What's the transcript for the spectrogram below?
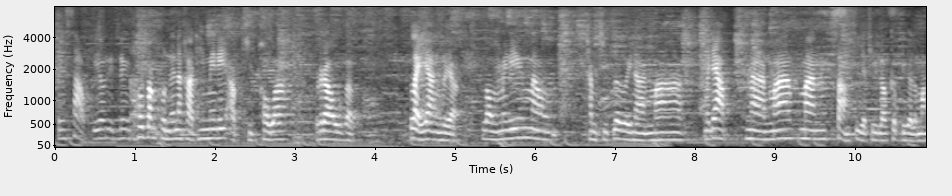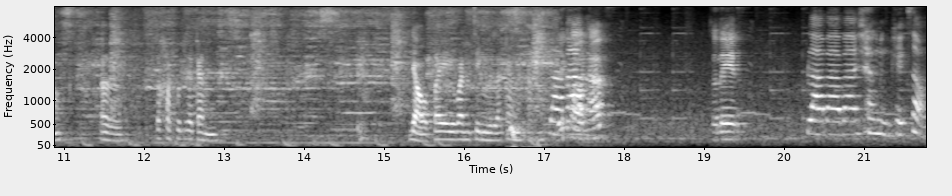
เป็นสาวเปรี้ยวนิดนึงโทษบางคนด้วยนะคะ ที่ไม่ได้อัพคลิปเพราะว่าเราแบบหลายอย่างเลยอะเราไม่ได้มา ทำคลิปเลยนานมาก ไม่ได้อัพนานมากประมันสามสี่อาทิตย์แล้วเกือบเดือนแล้วมั้ง เออ ก็ขอโทษด้วยกัน เดี๋ยวไปวันจริงเลยแล้วกันค่ะปลาเรคบาคอร์ดครับสเลดปลาบาบาช่างหนึ่งเทคสอง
